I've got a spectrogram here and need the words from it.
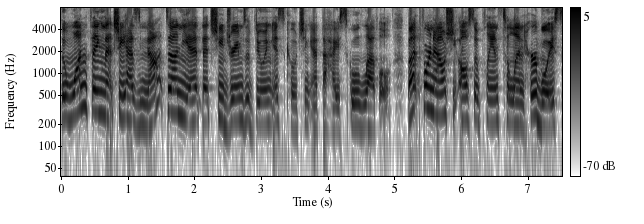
the one thing that she has not done yet that she dreams of doing is coaching at the high school level. But for now, she also plans to lend her voice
